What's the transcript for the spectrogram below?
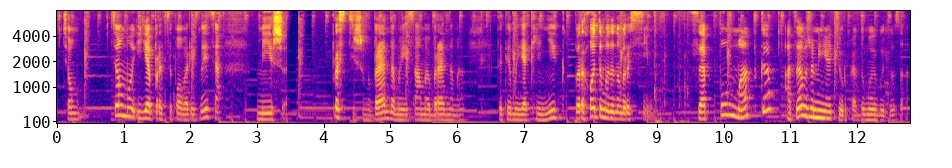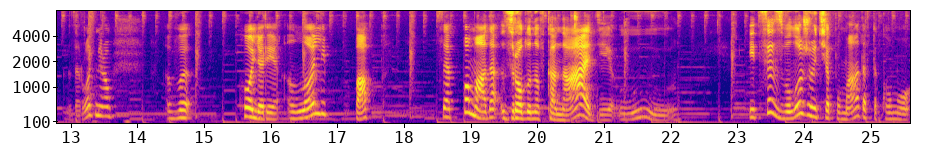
В цьому, в цьому і є принципова різниця між простішими брендами і саме брендами, такими як Клінік. Переходимо до номеру 7. Це помадка, а це вже мініатюрка, думаю, видно за, за розміром. В кольорі Lollipop. Це помада, зроблена в Канаді. У-у-у. І це зволожуюча помада в такому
